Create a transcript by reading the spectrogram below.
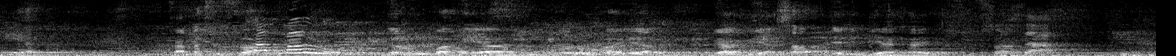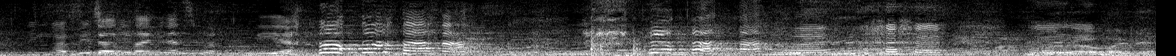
Iya. karena susah Kan belum. ngerubah yang ngerubah yang gak biasa jadi biasa itu susah Susah. Nggak bisa Contohnya seperti dia. gimana apanya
